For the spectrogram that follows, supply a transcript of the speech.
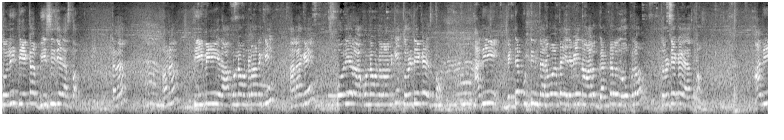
తొలి టీకా బీసీజీ వేస్తాం. కదా? అవునా? టీబీ రాకుండా ఉండడానికి అలాగే పోలియో రాకుండా ఉండడానికి తొలి టీకా ఇస్తాం అది బిడ్డ పుట్టిన తర్వాత ఇరవై నాలుగు గంటల లోపల తొలి టీకా వేస్తాం. అది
